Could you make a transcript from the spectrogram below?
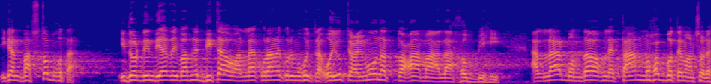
ইখান বাস্তব কথা। ঈদর দিন দিয়া যাইব, আপনি দিতাও, আল্লাহ কোরআনে করি মহিত্রা ওয়ু তাইমুন আমা আল্লাহ হব্বিহি আল্লাহর বন্দা হলে তান মহব্বতে মানুষরে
